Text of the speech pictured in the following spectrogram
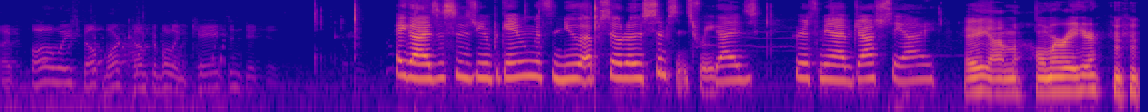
I've always felt more comfortable in caves and ditches. Hey guys, this is Juniper Gaming with a new episode of The Simpsons for you guys. Here with me I have Josh, say hi. Hey, I'm Homer right here.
